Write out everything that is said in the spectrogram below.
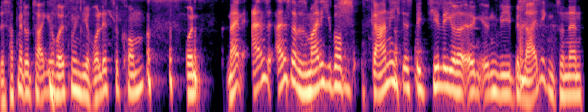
Das hat mir total geholfen, in die Rolle zu kommen. Und nein, ernst- ernsthaft, das meine ich überhaupt gar nicht despektierlich oder irg- irgendwie beleidigend, sondern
